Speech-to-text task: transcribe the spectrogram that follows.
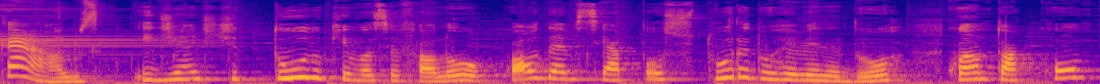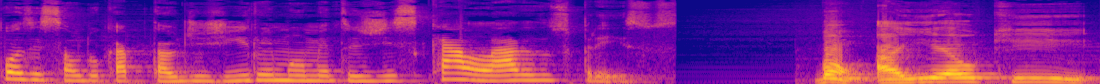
Carlos, e diante de tudo que você falou, qual deve ser a postura do revendedor quanto à composição do capital de giro em momentos de escalada dos preços? Bom, aí é o que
